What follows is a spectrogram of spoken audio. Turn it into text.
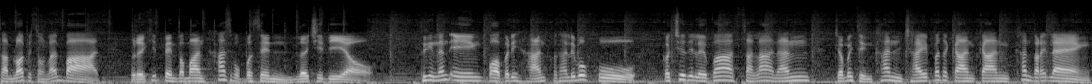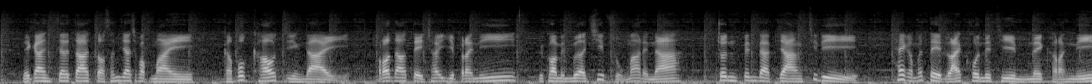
5,382 ล้านบาท หรือคิดเป็นประมาณ 56%เลยทีเดียว ถึงอย่างนั้นเองบอร์ดบริหารของทางลิเวอร์พูลก็เชื่อได้เลยว่าซาร่านั้นจะไม่ถึงขั้นใช้มาตรการการขั้นร้ายแรง ในการเจรจาต่อสัญญาฉบับใหม่ กับพวกเขาจริงใด เพราะดาวเตะชาวอียิปต์รายนี้ มีความเป็นมืออาชีพสูงมากเลยนะ จนเป็นแบบอย่างที่ดี ให้กับนักเตะหลายคนในทีมในครั้งนี้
